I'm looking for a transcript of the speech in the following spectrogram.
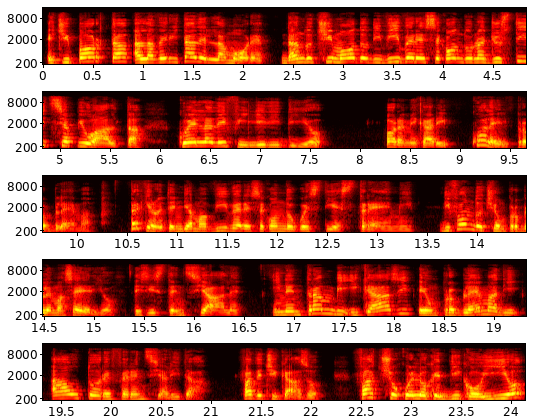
e ci porta alla verità dell'amore, dandoci modo di vivere secondo una giustizia più alta, quella dei figli di Dio. Ora, miei cari, qual è il problema? Perché noi tendiamo a vivere secondo questi estremi? Di fondo c'è un problema serio, esistenziale. In entrambi i casi è un problema di autoreferenzialità. Fateci caso. Faccio quello che dico io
